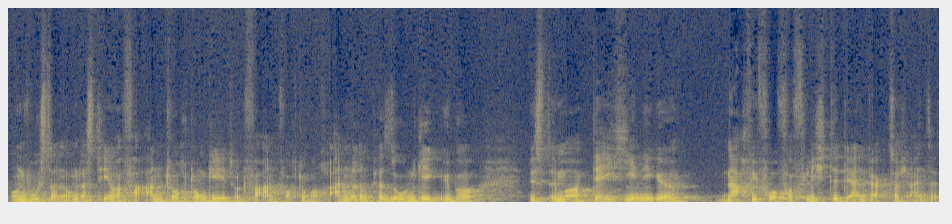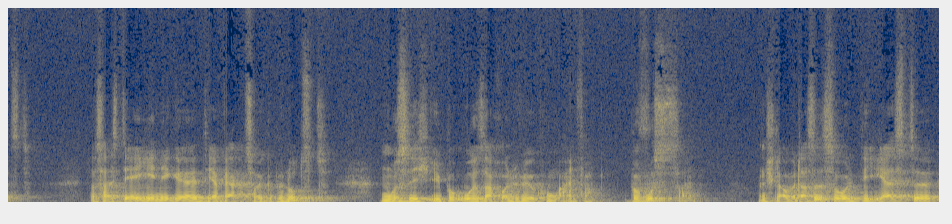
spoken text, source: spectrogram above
und wo es dann um das Thema Verantwortung geht und Verantwortung auch anderen Personen gegenüber, ist immer derjenige nach wie vor verpflichtet, der ein Werkzeug einsetzt. Das heißt, derjenige, der Werkzeuge benutzt, muss sich über Ursache und Wirkung einfach bewusst sein. Und ich glaube, das ist so die erste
